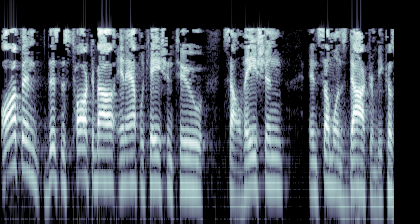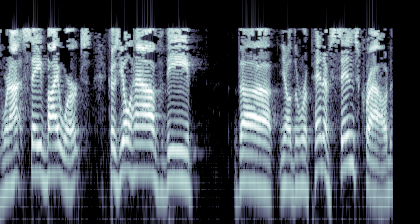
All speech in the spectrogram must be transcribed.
often this is talked about in application to salvation and someone's doctrine because we're not saved by works because you'll have the the, you know, the repent of sins crowd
